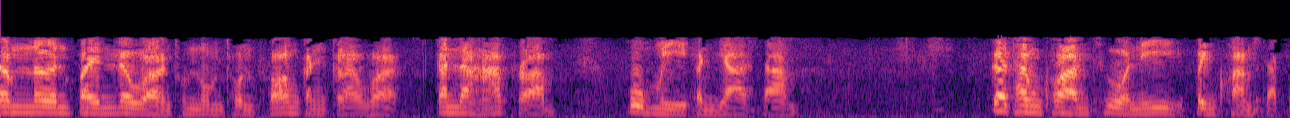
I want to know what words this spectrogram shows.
ดำเนินไประหว่างชุมนุมชนพร้อมกันกล่าวว่า กันดหาพรามผู้มีปัญญาสาม ก็ทำความชั่วนี้เป็นความสัตย์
